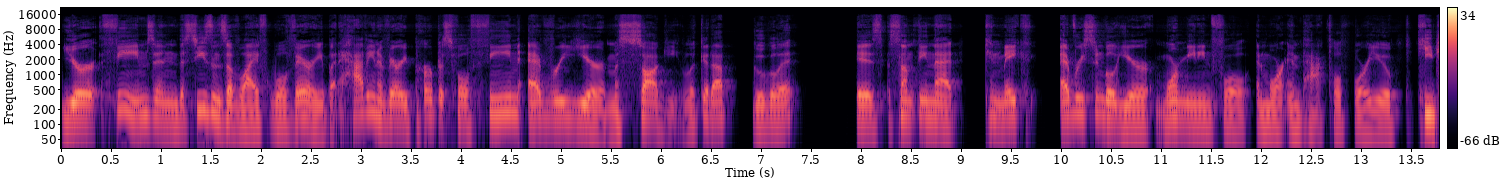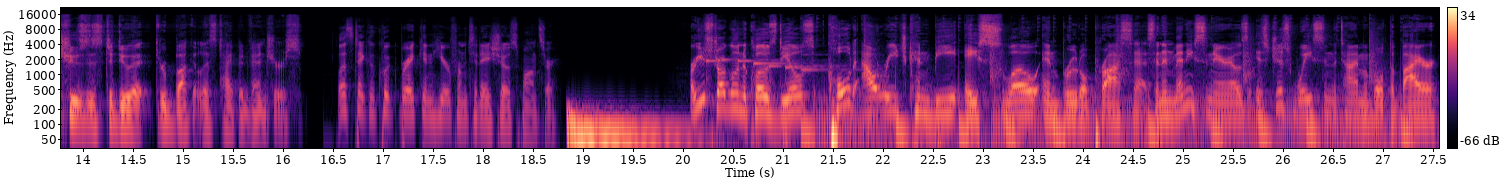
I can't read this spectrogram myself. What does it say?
your themes and the seasons of life will vary, but having a very purposeful theme every year, Misogi, look it up, Google it, is something that can make every single year more meaningful and more impactful for you. He chooses to do it through bucket list type adventures. Let's take a quick break and hear from today's show sponsor. Are you struggling to close deals? Cold outreach can be a slow and brutal process, and in many scenarios, it's just wasting the time of both the buyer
